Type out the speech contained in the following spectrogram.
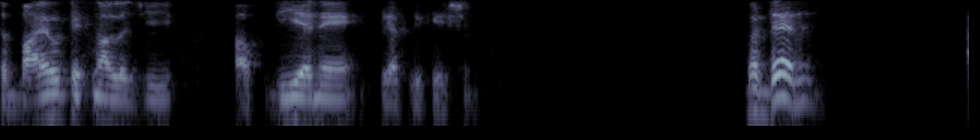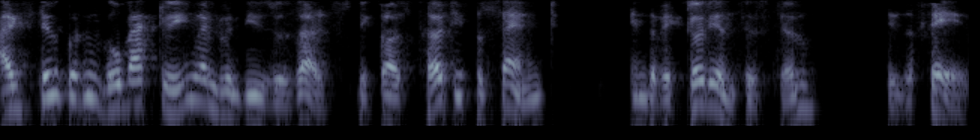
the biotechnology of DNA replication. But then, I still couldn't go back to England with these results because 30% in the Victorian system is a fail.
